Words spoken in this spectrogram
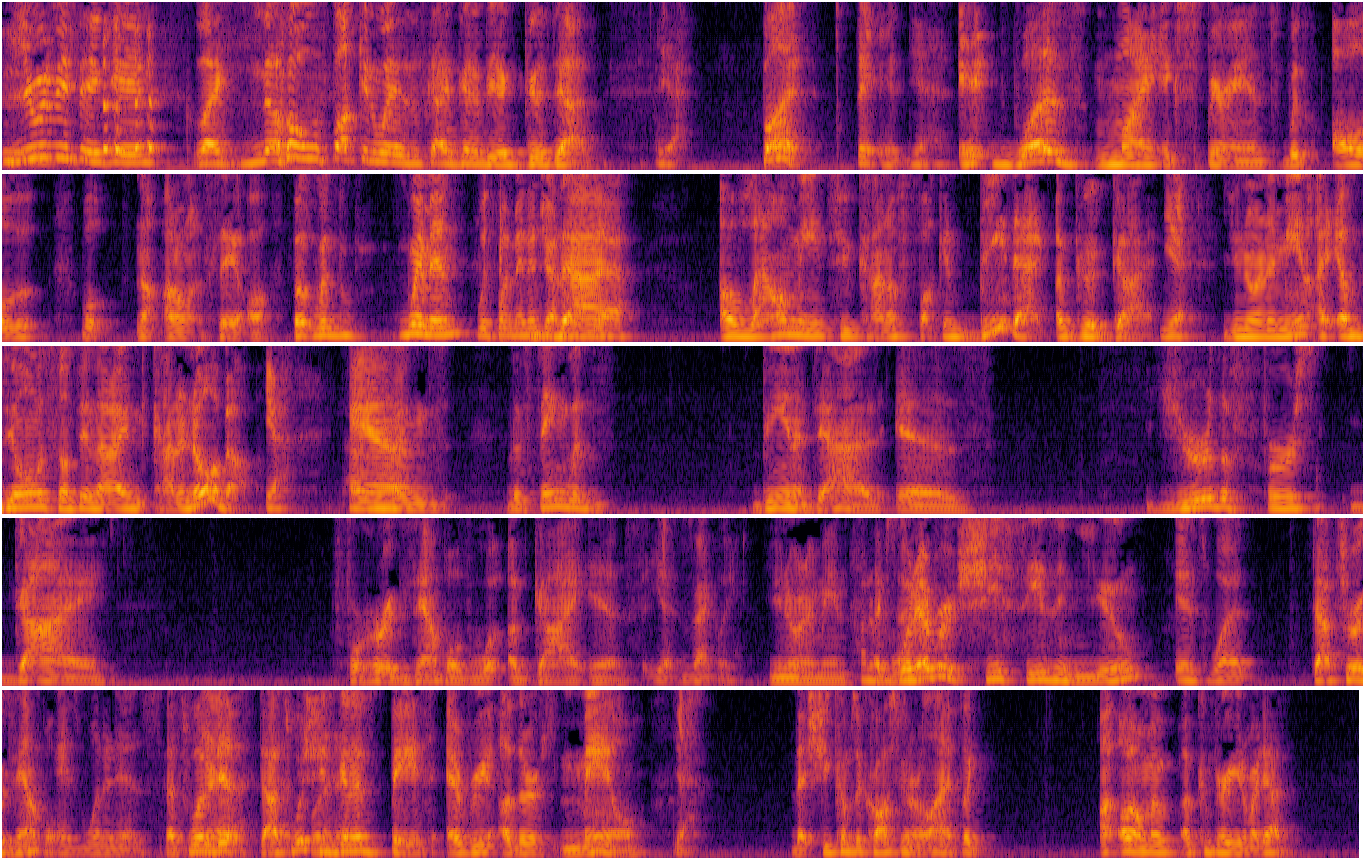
you would be thinking, like, no fucking way is this guy gonna be a good dad. Yeah. But They, it, yeah. it was my experience with all of well, no, I don't want to say all, but with women With women in general. That- allow me to kind of fucking be that a good guy. yeah. Yeah. You know what I mean? I am dealing with something that I kind of know about. Yeah. 100%. And the thing with being a dad is you're the first guy for her example of what a guy is. yeah, exactly. You know what I mean? Like 100%. whatever she sees in you, Is what that's her example. is what it is. That's what it Yeah, is. That's, what she's gonna is. base every other male Yeah. that she comes across in her life. Like, I- oh, I'm gonna uh, compare you to my dad.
